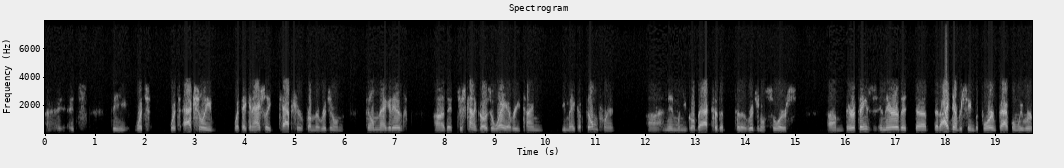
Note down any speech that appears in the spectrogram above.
Uh, it's the what's what's actually what they can actually capture from the original film negative uh, that just kind of goes away every time you make a film print. Uh, and then when you go back to the to the original source, um, there are things in there that uh, that I'd never seen before. In fact, when we were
